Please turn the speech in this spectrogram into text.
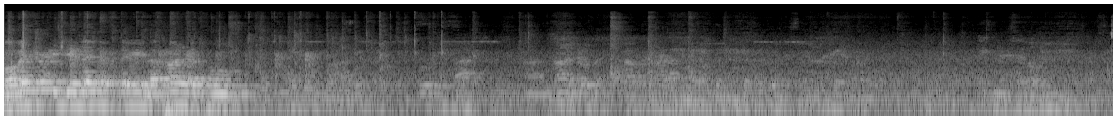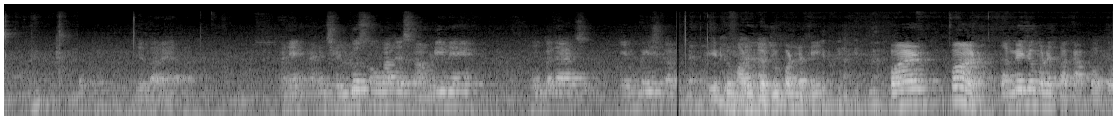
Momentary design લખાણ લખવું જતા રહ્યા હતા અને અને છેલ્લો સંવાદ સાંભળીને હું કદાચ એમ કહીશ એટલું મારું ગજુ પણ નથી. પણ પણ તમે જો મને તક આપો તો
